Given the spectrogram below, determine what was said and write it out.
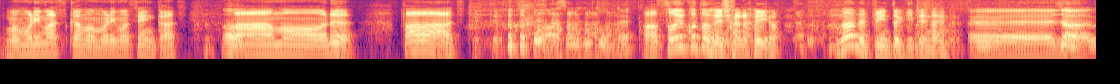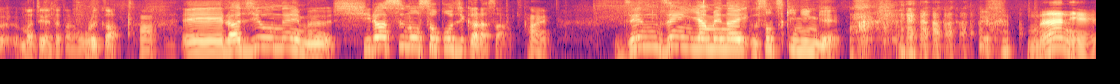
守りますか守りませんか？うん。守るパワーって言って。あそういうことね。あそういうことねじゃないよ。なんでピンときてないのよ、えー、じゃあ間違えたから俺か。うん、えー、ラジオネームしらすの底力さん。はい。全然やめない嘘つき人間。何？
